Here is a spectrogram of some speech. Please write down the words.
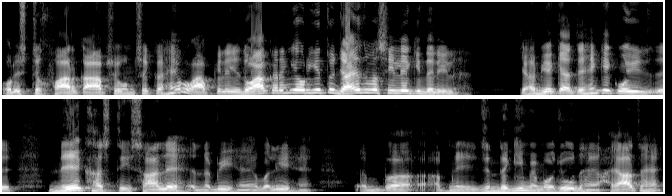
और इस्तफ़ार का आपसे उनसे कहें, वो आपके लिए दुआ करेंगे। और ये तो जायज़ वसीले की दलील है कि हम ये कहते हैं कि कोई नेक हस्ती साले नबी हैं, वली हैं अपनी ज़िंदगी में मौजूद हैं, हयात हैं,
